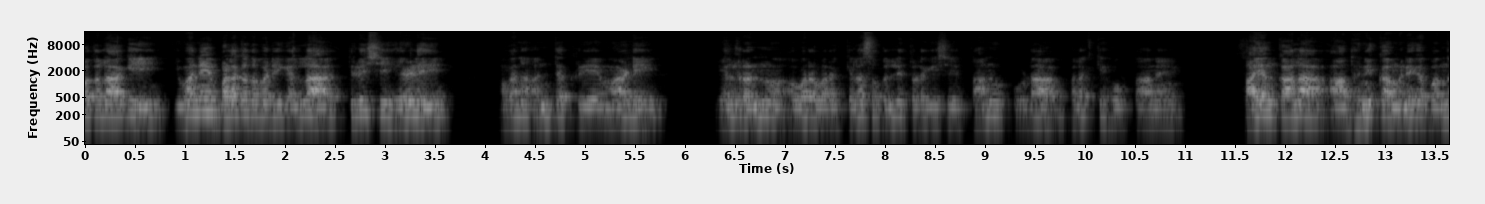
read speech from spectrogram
ಬದಲಾಗಿ ಇವನೇ ಬಳಗದವರಿಗೆಲ್ಲ ತಿಳಿಸಿ ಹೇಳಿ ಮಗನ ಅಂತ್ಯಕ್ರಿಯೆ ಮಾಡಿ ಎಲ್ಲರನ್ನು ಅವರವರ ಕೆಲಸದಲ್ಲಿ ತೊಡಗಿಸಿ ತಾನು ಕೂಡ ಹೊಲಕ್ಕೆ ಹೋಗ್ತಾನೆ. ಸಾಯಂಕಾಲ ಆ ಧನಿಕ ಮನೆಗೆ ಬಂದ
